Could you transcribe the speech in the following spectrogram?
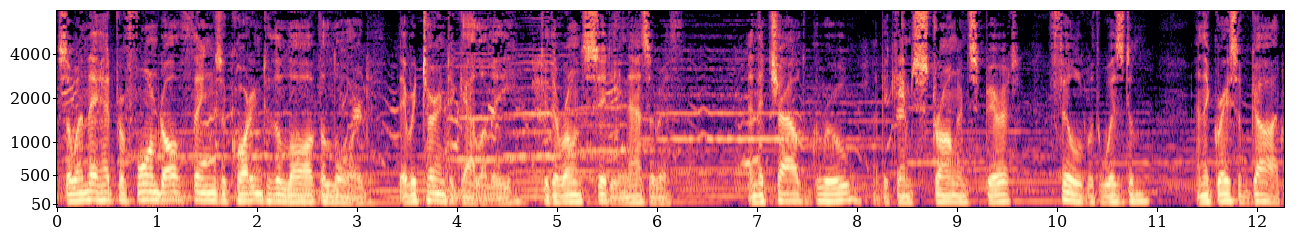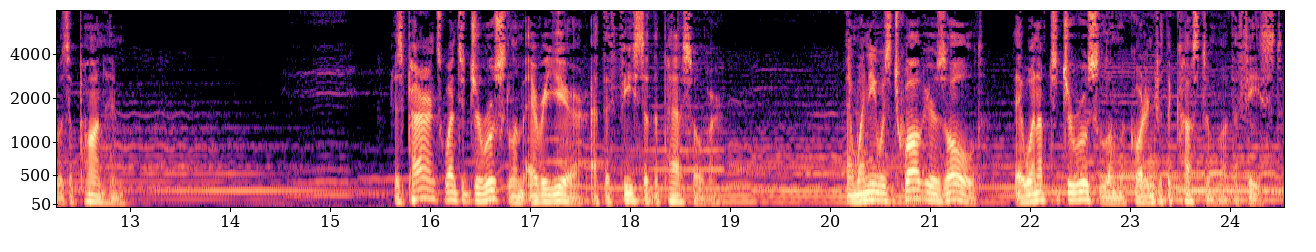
So when they had performed all things according to the law of the Lord, they returned to Galilee, to their own city, Nazareth. And the child grew and became strong in spirit, filled with wisdom, and the grace of God was upon him. His parents went to Jerusalem every year at the feast of the Passover. And when he was twelve years old, they went up to Jerusalem according to the custom of the feast.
